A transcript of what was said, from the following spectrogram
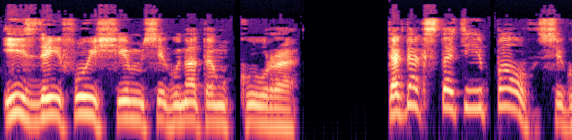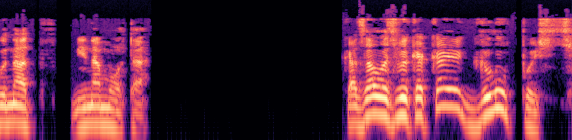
и с дрейфующим сигунатом Кура. Тогда, кстати, и пал сигунат Минамото. Казалось бы, какая глупость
